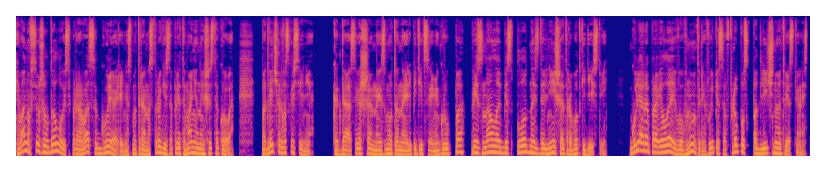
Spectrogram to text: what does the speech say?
Ивану все же удалось прорваться к гуляре, несмотря на строгие запреты Манина и Шестакова. Под вечер воскресенья, когда совершенно измотанная репетициями группа признала бесплодность дальнейшей отработки действий. Гуляра провела его внутрь, выписав пропуск под личную ответственность.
